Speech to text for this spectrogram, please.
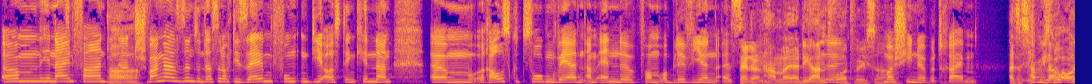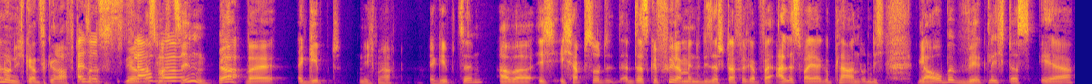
ähm, hineinfahren, die Ah. dann schwanger sind. Und das sind auch dieselben Funken, die aus den Kindern ähm, rausgezogen werden am Ende vom Oblivion als Na, dann haben wir ja die Antwort, würde ich sagen. Maschine betreiben. Also Das habe ich so glaube- auch noch nicht ganz gerafft. Also aber das, ja, glaub- Das macht Sinn. Ja. Weil ergibt, nicht macht. Ergibt Sinn. Aber ich, ich habe so das Gefühl am Ende dieser Staffel gehabt, weil alles war ja geplant. Und ich glaube wirklich, dass er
